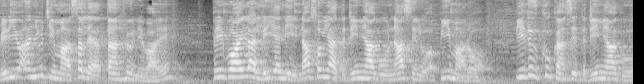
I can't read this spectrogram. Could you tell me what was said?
ရေဒီယိုအန်ယူဂျီမှဆက်လက်အတန်းလှည့်နေပါတယ်။ဖေဖော်ဝါရီလ၄ရက်နေ့နောက်ဆုံးရသတင်းများကိုနားဆင်လို့အပြီးမှာတော့ပြည်သူခုခံစစ်သတင်းများကို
